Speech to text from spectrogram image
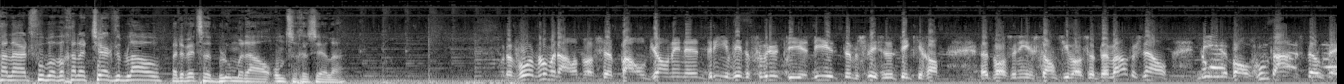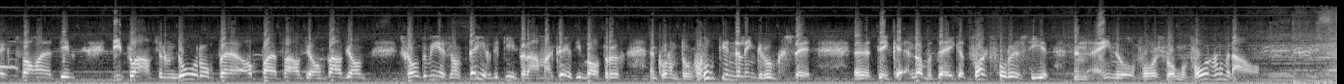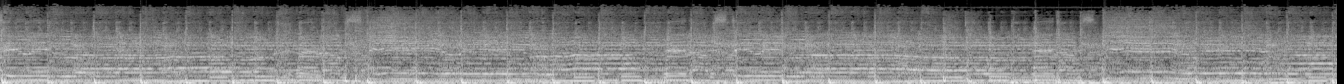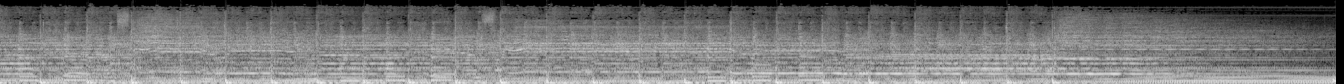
Gaan naar het voetbal. We gaan naar Tjerk de Blauw bij de wedstrijd Bloemendaal, onze gezellen. Voor Bloemendaal, het was uh, Paul John in de 43e minuut die, die het uh, beslissende tikje gaf. Het was in eerste instantie was het uh, Wouter Snel die de bal goed aangestoken heeft van Tim. Die plaatste hem door op, op Paul John. Paul John schoot hem eerst nog tegen de keeper aan, maar kreeg die bal terug en kon hem toch goed in de linkerhoek tikken. En dat betekent vlak voor rust hier een 1-0 voorsprong voor Bloemendaal.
